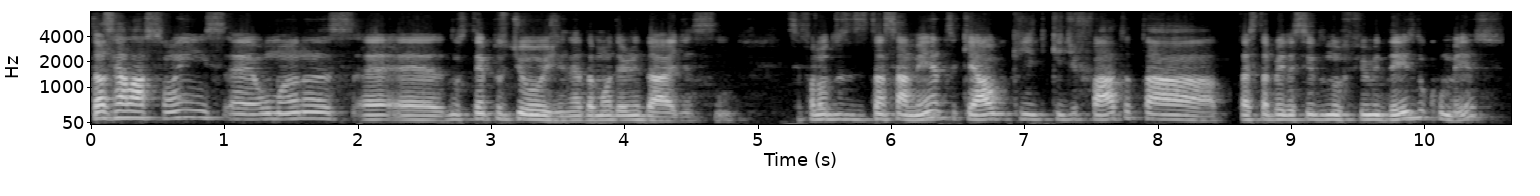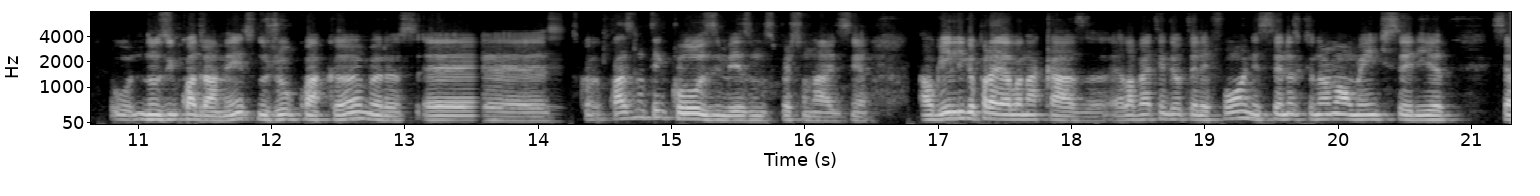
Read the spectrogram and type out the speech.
das relações é, humanas é, é nos tempos de hoje, né? Da modernidade, assim. Você falou do distanciamento, que é algo que, que de fato está tá estabelecido no filme desde o começo nos enquadramentos, no jogo com a câmera, é, é, quase não tem close mesmo nos personagens. Assim, alguém liga para ela na casa, ela vai atender o telefone, cenas que normalmente seria se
